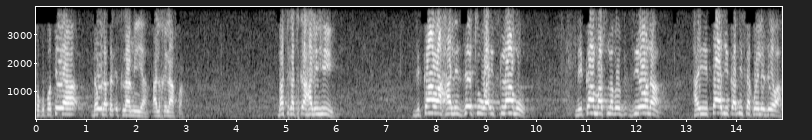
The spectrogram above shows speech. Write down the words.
kwa kupotea daula al-islamia al-khilafa. Basi katika hali hii zikawa hali zetu waislamu ni kama tunavyoziona haihitaji kabisa kuelezewa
